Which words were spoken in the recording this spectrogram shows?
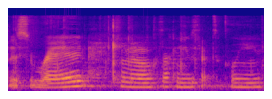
this red. I don't know, because I can use that to clean.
